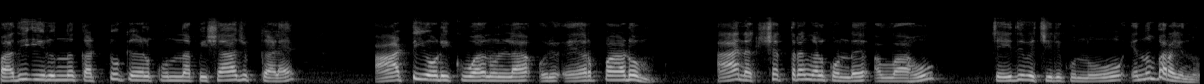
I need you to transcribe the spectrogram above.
പതിയിരുന്ന് കട്ടു കേൾക്കുന്ന പിശാചുക്കളെ ആട്ടിയോടിക്കുവാനുള്ള ഒരു ഏർപ്പാടും ആ നക്ഷത്രങ്ങൾ കൊണ്ട് അള്ളാഹു ചെയ്തു വച്ചിരിക്കുന്നു എന്നും പറയുന്നു.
